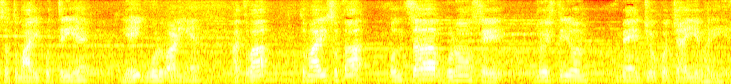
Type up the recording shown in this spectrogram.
सो तुम्हारी पुत्री है, यही गूढ़वाणी है, अथवा तुम्हारी सुता उन सब गुणों से जो स्त्रियों में जो को चाहिए भरी है।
